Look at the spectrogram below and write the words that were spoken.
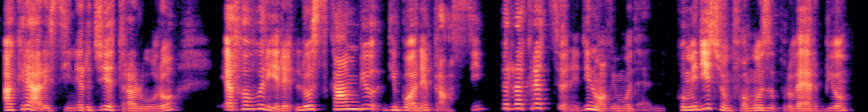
a creare sinergie tra loro e a favorire lo scambio di buone prassi per la creazione di nuovi modelli. Come dice un famoso proverbio,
